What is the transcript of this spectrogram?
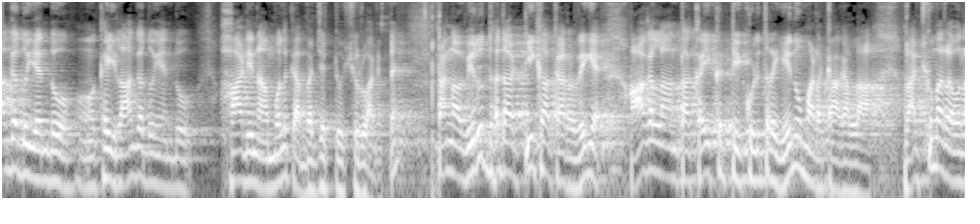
ಆಗದು ಎಂದು ಕೈಲಾಗದು ಎಂದು ಹಾಡಿನ ಮೂಲಕ ಬಜೆಟ್ಟು ಶುರುವಾಗುತ್ತೆ. ತನ್ನ ವಿರುದ್ಧದ ಟೀಕಾಕಾರರಿಗೆ ಆಗಲ್ಲ ಅಂತ ಕೈಕಟ್ಟಿ ಕುಳಿತರೆ ಏನೂ ಮಾಡೋಕ್ಕಾಗಲ್ಲ. ರಾಜ್ಕುಮಾರ್ ಅವರ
